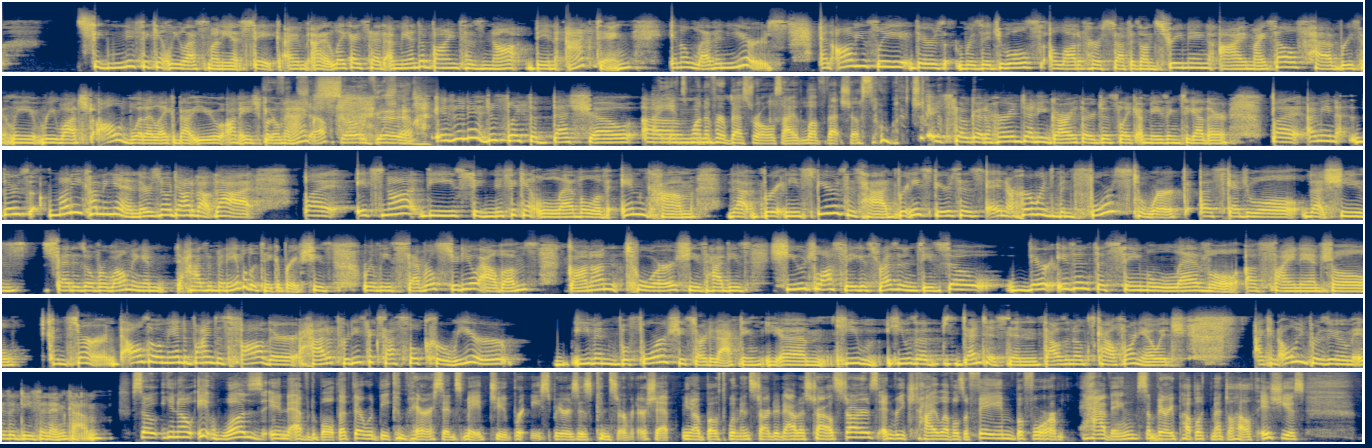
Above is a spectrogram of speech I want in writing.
significantly less money at stake. I, I, like I said, Amanda Bynes has not been acting in 11 years. And obviously there's residuals. A lot of her stuff is on streaming. I myself have recently rewatched all of what I like about you on HBO Perfect Max. show. So good. Isn't it just like the best show? I- it's Um, one of her best roles. I love that show so much. it's so good. Her and Jennie Garth are just like amazing together. But I mean, there's money coming in. There's no doubt about that. But it's not the significant level of income that Britney Spears has had. Britney Spears has, in her words, been forced to work a schedule that she's said is overwhelming and hasn't been able to take a break. She's released several studio albums, gone on tour. She's had these huge Las Vegas residencies. So there isn't the same level of financial concern. Also, Amanda Bynes' father had a pretty successful career even before she started acting. Um, he he was a dentist in Thousand Oaks, California, which I can only presume is a decent income. So, you know, it was inevitable that there would be comparisons made to Britney Spears' conservatorship. You know, both women started out as child stars and reached high levels of fame before having some very public mental health issues.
